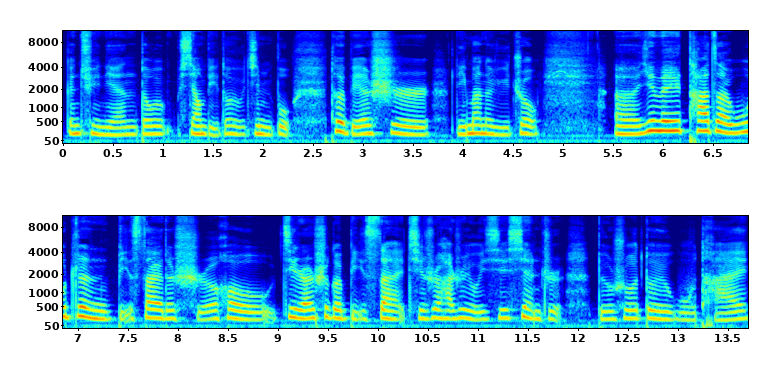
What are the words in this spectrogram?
跟去年都相比都有进步，特别是黎曼的宇宙，呃，因为他在乌镇比赛的时候，既然是个比赛，其实还是有一些限制，比如说对舞台。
